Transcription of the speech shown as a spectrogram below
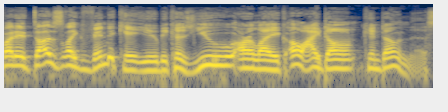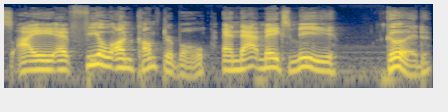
but it does like vindicate you because you are like, oh, I don't condone this. I feel uncomfortable. And that makes me good,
